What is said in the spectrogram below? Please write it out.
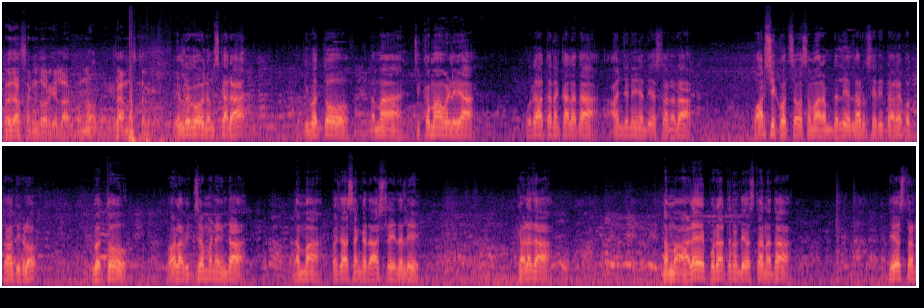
ಪ್ರಜಾ ಸಂಘದವ್ರಿಗೆಲ್ಲರಿಗೂ ಗ್ರಾಮಸ್ಥರಿಗೆ. ಎಲ್ರಿಗೂ ನಮಸ್ಕಾರ. ಇವತ್ತು ನಮ್ಮ ಚಿಕ್ಕಮಾವಳ್ಳಿಯ ಪುರಾತನ ಕಾಲದ ಆಂಜನೇಯ ದೇವಸ್ಥಾನದ ವಾರ್ಷಿಕೋತ್ಸವ ಸಮಾರಂಭದಲ್ಲಿ ಎಲ್ಲರೂ ಸೇರಿದ್ದಾರೆ ಭಕ್ತಾದಿಗಳು. ಇವತ್ತು ಭಾಳ ವಿಜೃಂಭಣೆಯಿಂದ ನಮ್ಮ ಪ್ರಜಾಸಂಘದ ಆಶ್ರಯದಲ್ಲಿ ಕಳೆದ ನಮ್ಮ ಹಳೆ ಪುರಾತನ ದೇವಸ್ಥಾನದ ದೇವಸ್ಥಾನ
